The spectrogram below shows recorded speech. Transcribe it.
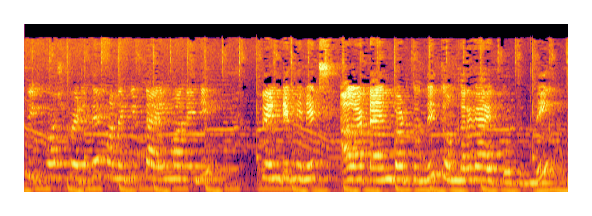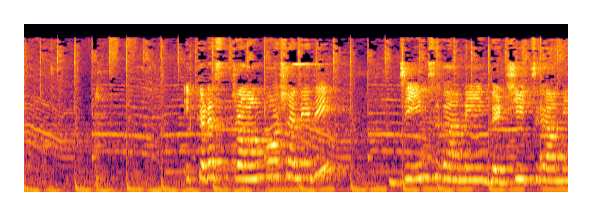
క్విక్ వాష్ పెడితే మనకి టైం అనేది ట్వంటీ మినిట్స్ అలా టైం పడుతుంది తొందరగా అయిపోతుంది. ఇక్కడ స్ట్రాంగ్ వాష్ అనేది జీన్స్ కానీ బెడ్షీట్స్ కానీ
